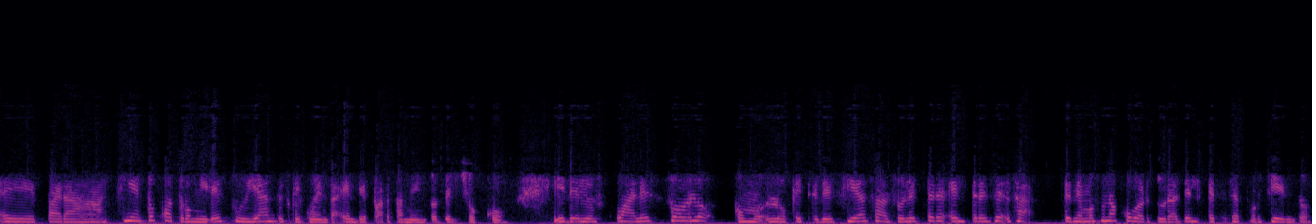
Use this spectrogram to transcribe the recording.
eh, para 104 mil estudiantes que cuenta el departamento del Chocó y de los cuales solo, como lo que te decía, solo el 13, o sea, tenemos una cobertura del 13%.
